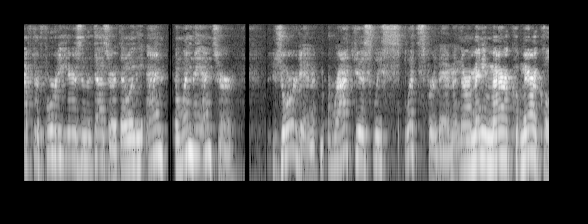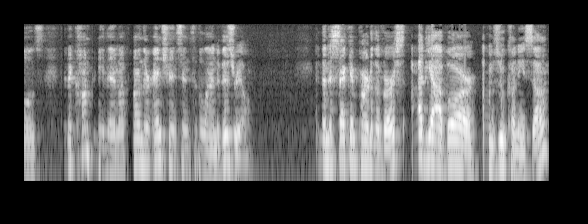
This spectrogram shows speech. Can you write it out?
after 40 years in the desert. And when, the and when they enter, the Jordan miraculously splits for them, and there are many mirac- miracles that accompany them upon their entrance into the land of Israel. And then the second part of the verse, Ad Ya'abor Amzu Kanisa,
